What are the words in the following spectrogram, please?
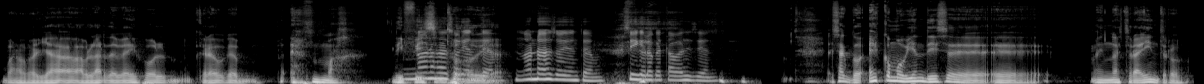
Bueno, pues ya hablar de béisbol creo que es más difícil no nos todavía. No nos desorientemos. Sigue lo que estabas diciendo. Exacto. Es como bien dice eh, en nuestra intro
